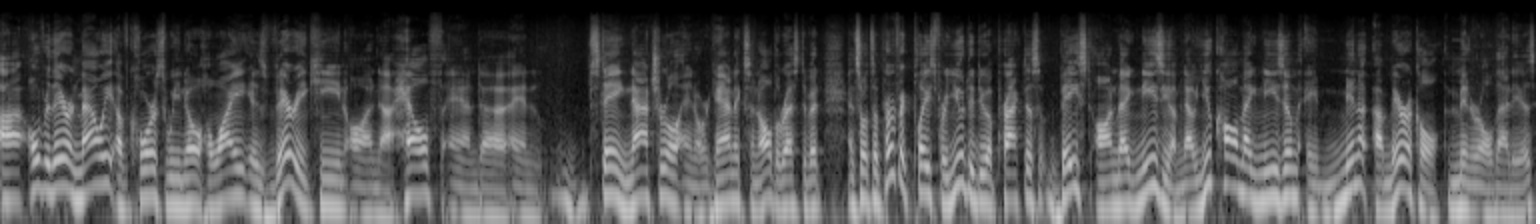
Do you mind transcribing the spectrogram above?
uh, over there in Maui, of course, we know Hawaii is very keen on uh, health and uh, and staying natural and organics and all the rest of it. And so it's a perfect place for you to do a practice based on magnesium. Now, you call magnesium a, min- a miracle mineral, that is.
